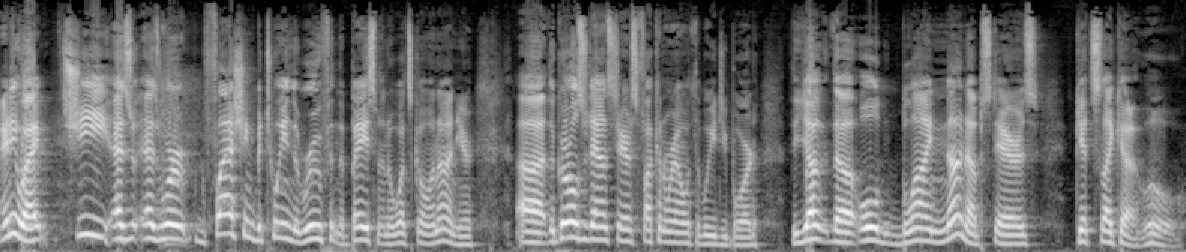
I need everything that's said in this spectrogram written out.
anyway, she as as we're flashing between the roof and the basement of what's going on here. Uh, the girls are downstairs fucking around with the Ouija board. The young, the old blind nun upstairs gets like a whoa,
